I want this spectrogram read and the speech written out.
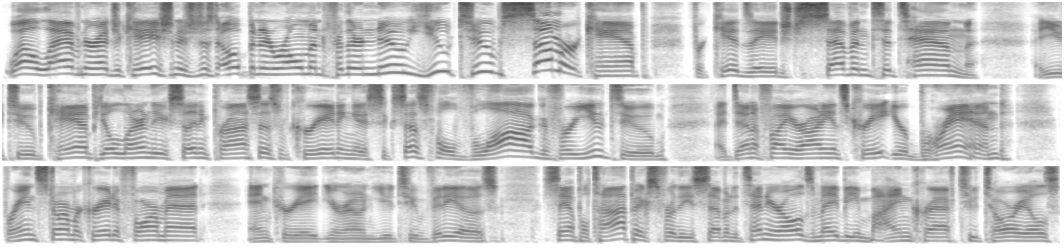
Well, Lavner Education has just opened enrollment for their new YouTube summer camp for kids aged 7 to 10. At YouTube Camp, you'll learn the exciting process of creating a successful vlog for YouTube, identify your audience, create your brand, brainstorm a creative format, and create your own YouTube videos. Sample topics for these 7 to 10 year olds may be Minecraft tutorials,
